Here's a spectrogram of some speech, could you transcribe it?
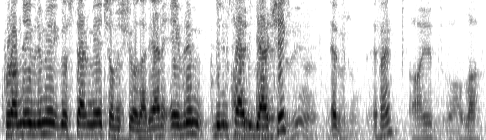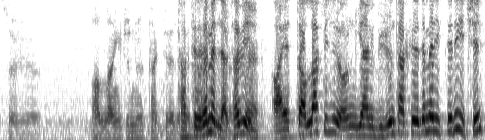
Kur'an'da evrimi göstermeye çalışıyorlar. Yani evrim bilimsel Ayet- bir gerçek. değil mi E- efendim? Ayet Allah söylüyor. Allah'ın gücünü takdir edemediler. Takdir edemediler tabii. Evet. Ayette Allah biliyor. Onun yani gücünü takdir edemedikleri için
